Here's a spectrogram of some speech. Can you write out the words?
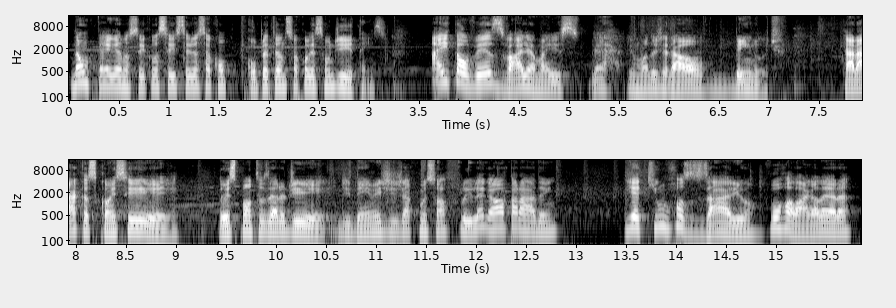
não pega, a não ser que você esteja completando sua coleção de itens. Aí, talvez valha, mas, é, de um modo geral, bem inútil. Caracas, com esse 2.0 de, de damage, já começou a fluir legal a parada, hein? E aqui um rosário. Vou rolar, galera.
